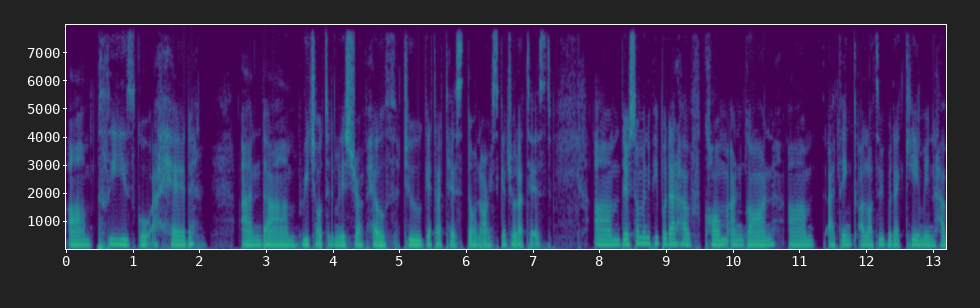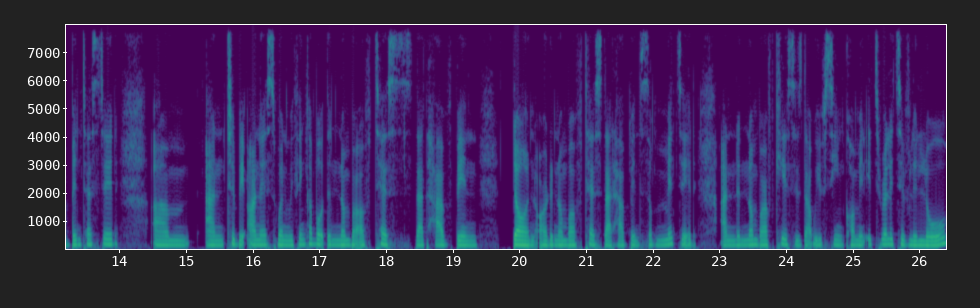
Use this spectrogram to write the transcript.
um, please go ahead and um, reach out to the Ministry of Health to get a test done or schedule a test. Um, there's so many people that have come and gone. Um, I think a lot of people that came in have been tested. Um, and to be honest, when we think about the number of tests that have been done or the number of tests that have been submitted and the number of cases that we've seen coming, it's relatively low.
